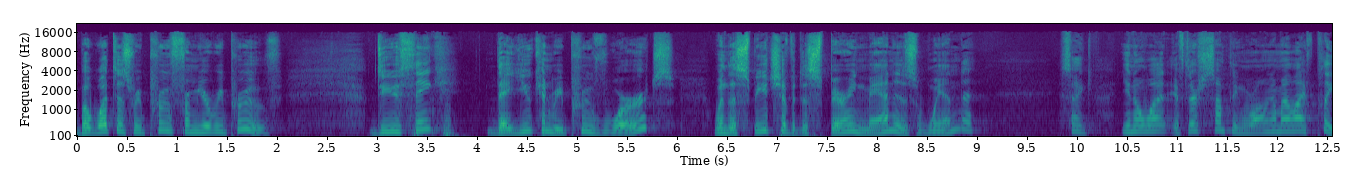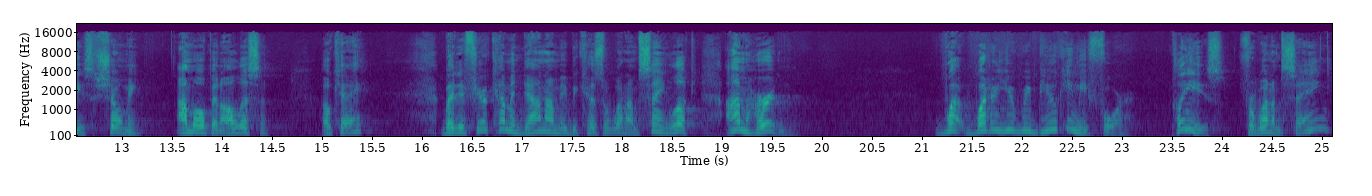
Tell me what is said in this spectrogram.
but what does reproof from your reprove? Do you think that you can reprove words when the speech of a despairing man is wind? It's like, you know what? If there's something wrong in my life, please show me. I'm open, I'll listen. Okay? But if you're coming down on me because of what I'm saying, look, I'm hurting. What, what are you rebuking me for? Please, for what I'm saying?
